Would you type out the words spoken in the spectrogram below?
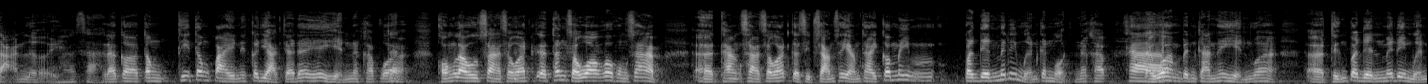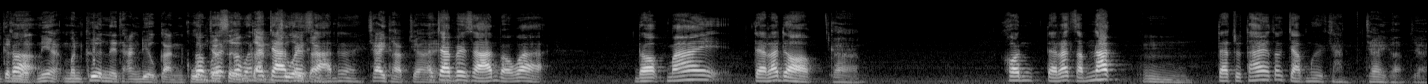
ศาลเลย มหาศาล แล้วก็ต้องที่ต้องไปเนี่ยก็อยากจะได้ให้เห็นนะครับว่าแต่ของเราศาสวัตเอ่อท่านสวก็คงทราบเอ่อทางศาสวัตกับ 13 สยามไทยก็ไม่ประเด็นไม่ได้เหมือนกันหมดนะครับ ครับแต่ว่ามันเป็นการให้เห็นว่าเอ่อถึงประเด็นไม่ได้เหมือนกันหมดก็ เนี่ยมันเคลื่อนในทางเดียวกันควก็รเหมืจะอนเสริก็มเหมือนกันอาจารย์ช่วไพยกัศาลนเลยใช่ครับใช่อาจารย์ไพศาลบอกว่า ดอกไม้แต่ละดอกครับคนแต่ละสำนัก อืมแต่สุดท้ายต้องจับมือกัน ใช่ครับใช่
